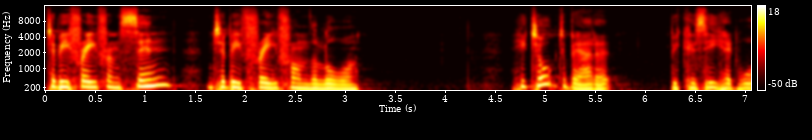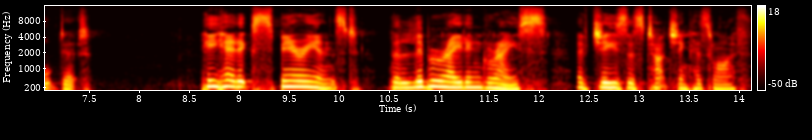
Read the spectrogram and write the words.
to be free from sin and to be free from the law. He talked about it because he had walked it. He had experienced the liberating grace of Jesus touching his life.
